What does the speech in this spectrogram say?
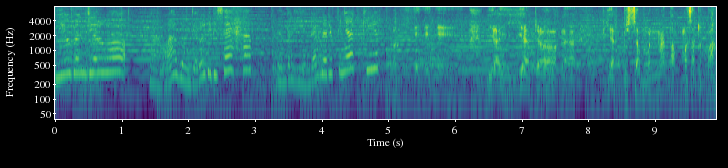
Iya Bang Jarwo, malah Bang Jarwo jadi sehat dan terhindar dari penyakit. ya iya dong, biar bisa menatap masa depan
